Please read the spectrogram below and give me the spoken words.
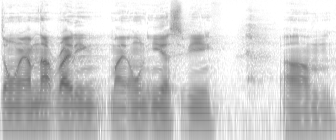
don't worry, I'm not writing my own ESV. Um,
